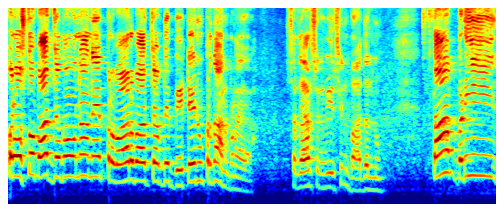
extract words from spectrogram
ਪਰ ਉਸ ਤੋਂ ਬਾਅਦ ਜਦੋਂ ਉਹਨਾਂ ਨੇ ਪਰਿਵਾਰਵਾਦ ਚ ਆਪਦੇ ਬੇਟੇ ਨੂੰ ਪ੍ਰਧਾਨ ਬਣਾਇਆ ਸਰਦਾਰ ਸੁਖਬੀਰ ਸਿੰਘ ਬਾਦਲ ਨੂੰ ਤਾਂ ਬੜੀ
